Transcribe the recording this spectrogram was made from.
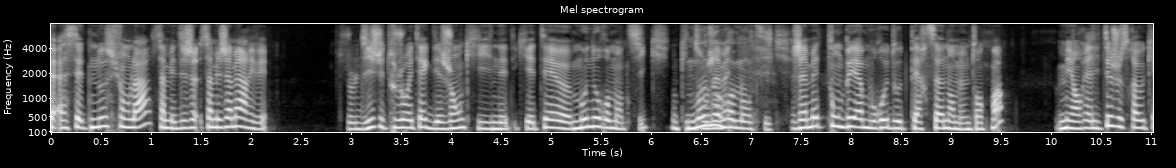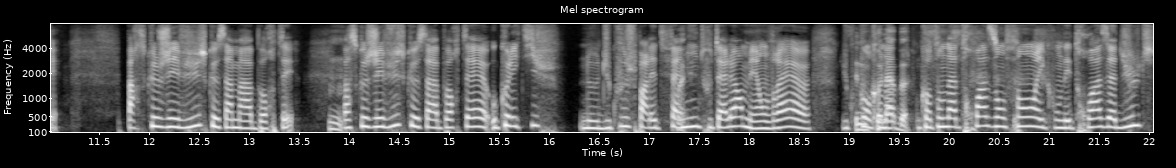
à cette notion-là, ça m'est jamais arrivé. Je le dis, j'ai toujours été avec des gens qui, étaient euh, monoromantiques, donc qui ne sont jamais, jamais tombés amoureux d'autres personnes en même temps que moi. Mais en réalité, je serais OK. Parce que j'ai vu ce que ça m'a apporté. Mm. Parce que j'ai vu ce que ça apportait au collectif. Du coup, je parlais de famille tout à l'heure, mais en vrai, euh, du coup, C'est quand on, a, collab. quand on a trois enfants et qu'on est trois adultes,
